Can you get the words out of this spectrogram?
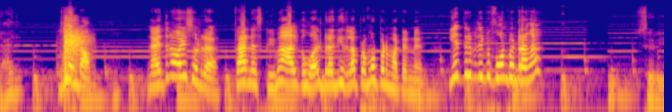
யாரு? ஏன்டா நான் எத்தனை வாட்டி சொல்றேன்? ஃபேர்னஸ் கிரீம் ஆல்கஹால் ட்ரக் இதெல்லாம் ப்ரோமோட் பண்ண மாட்டேன்னு. ஏன் திருப்பி திருப்பி ஃபோன் பண்றாங்க? சரி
